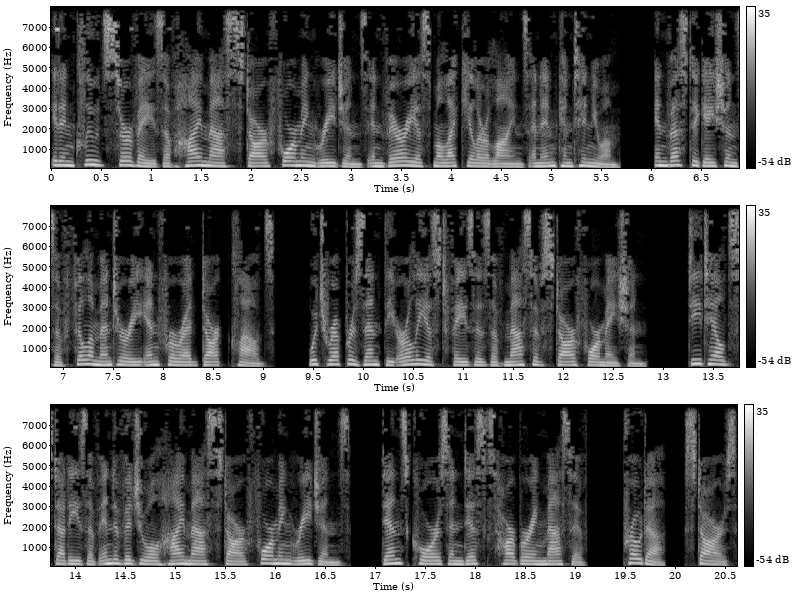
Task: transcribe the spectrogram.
It includes surveys of high-mass star-forming regions in various molecular lines and in continuum, investigations of filamentary infrared dark clouds, which represent the earliest phases of massive star formation, detailed studies of individual high-mass star-forming regions, dense cores and disks harboring massive proto stars,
